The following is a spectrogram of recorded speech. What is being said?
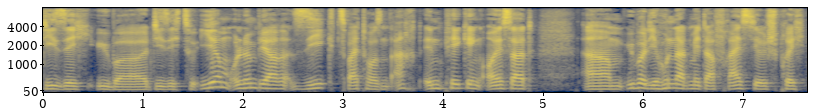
die sich über, die sich zu ihrem Olympiasieg 2008 in Peking äußert ähm, über die 100 Meter Freistil, sprich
